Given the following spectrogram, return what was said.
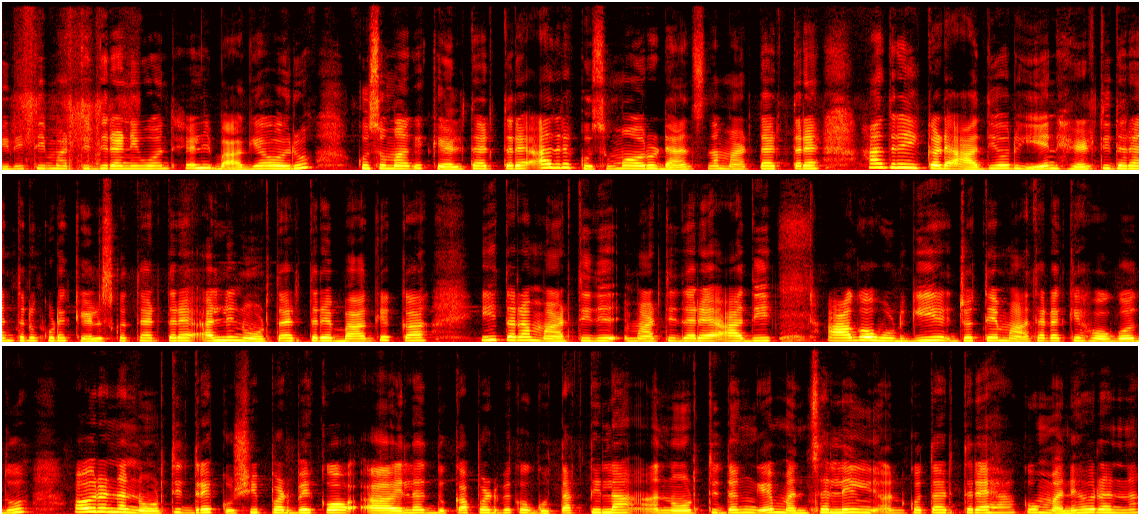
ಈ ರೀತಿ ಮಾಡ್ತಿದ್ದೀರಾ ನೀವು ಅಂತ ಹೇಳಿ ಭಾಗ್ಯ ಅವರು ಕುಸುಮಗೆ ಕೇಳ್ತಾ ಇರ್ತಾರೆ. ಆದರೆ ಕುಸುಮ ಅವರು ಡ್ಯಾನ್ಸ್ನ ಮಾಡ್ತಾ ಇರ್ತಾರೆ. ಆದರೆ ಈ ಕಡೆ ಆದಿಯವರು ಏನು ಹೇಳ್ತಿದ್ದಾರೆ ಅಂತಲೂ ಕೂಡ ಕೇಳಿಸ್ಕೊತಾ ಇರ್ತಾರೆ. ಅಲ್ಲಿ ನೋಡ್ತಾ ಇರ್ತಾರೆ, ಭಾಗ್ಯಕ್ಕ ಈ ಥರ ಮಾಡ್ತಿದ್ದಿ ಮಾಡ್ತಿದ್ದಾರೆ. ಆದಿ ಆಗೋ ಹುಡುಗಿ ಜೊತೆ ಮಾತಾಡೋಕ್ಕೆ ಹೋಗೋದು, ಅವರನ್ನು ನೋಡ್ತಿದ್ರೆ ಖುಷಿ ಪಡಬೇಕೋ ಇಲ್ಲ ದುಃಖ ಪಡಬೇಕೋ ಗೊತ್ತಾಗ್ತಿಲ್ಲ. ನೋಡ್ತಿದ್ದಂಗೆ ಮನಸ್ಸಲ್ಲಿ ಅನ್ಕೋತಾ ಇರ್ತಾರೆ. ಹಾಗೂ ಮನೆಯವರನ್ನು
